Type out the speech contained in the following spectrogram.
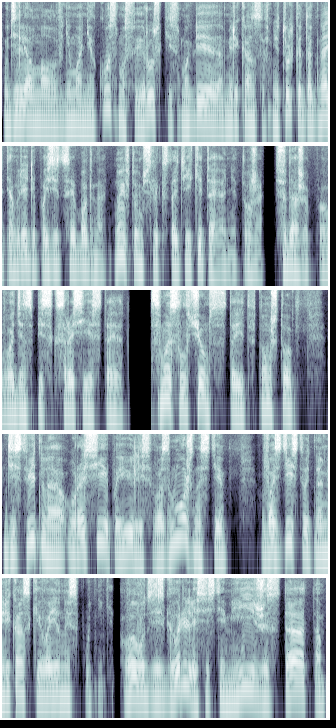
уделял мало внимания космосу, и русские смогли американцев не только догнать, а в ряде позиций обогнать. Ну и в том числе, кстати, и Китай они тоже сюда же в один список с Россией стоят. Смысл в чем состоит? В том, что действительно у России появились возможности воздействовать на американские военные спутники. Вы вот здесь говорили о системе Иджис, да, там.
